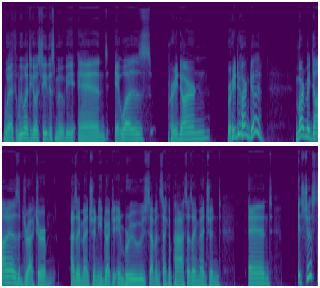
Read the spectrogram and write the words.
with. We went to go see this movie, and it was pretty darn, pretty darn good. Martin McDonagh is the director. as I mentioned. He directed In Bruges, Seven Psychopaths, as I mentioned. And it's just,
